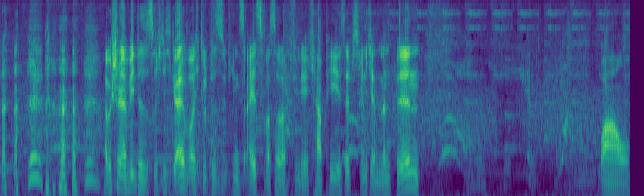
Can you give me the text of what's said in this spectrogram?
Habe ich schon erwähnt, dass es richtig geil war. Ich glaube, das ist übrigens Eiswasser. Da finde ich HP, selbst wenn ich an Land bin. Wow.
